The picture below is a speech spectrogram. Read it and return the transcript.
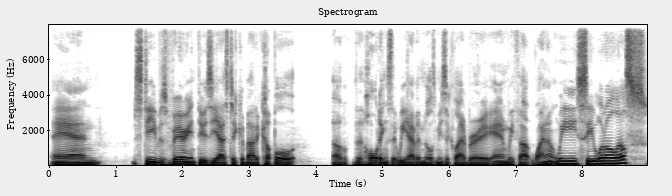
and Steve was very enthusiastic about a couple of the holdings that we have at Mills Music Library, and we thought, why don't we see what all else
